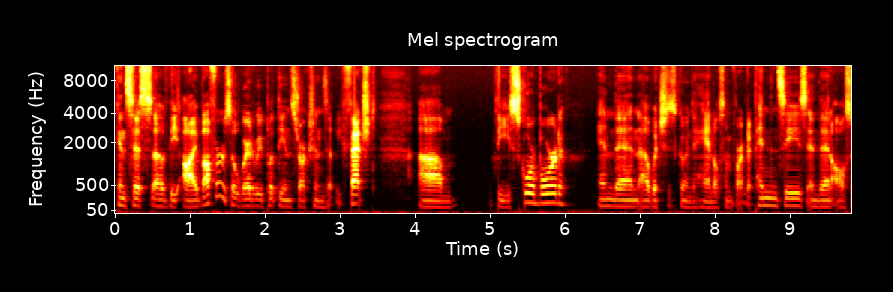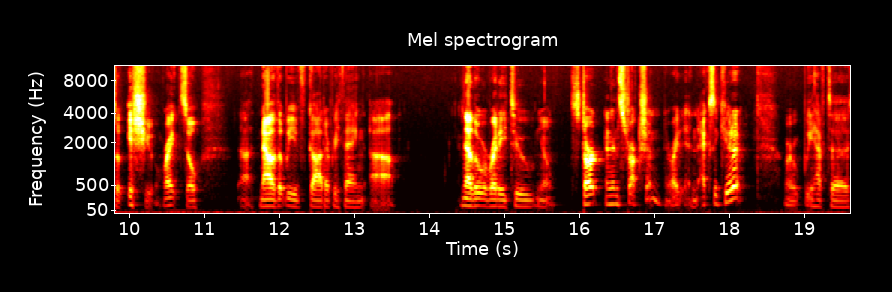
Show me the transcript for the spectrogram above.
consists of the I buffer, so where do we put the instructions that we fetched, um, the scoreboard, and then uh, which is going to handle some of our dependencies, and then also issue, right? So uh, now that we've got everything, uh, now that we're ready to, you know, start an instruction, right, and execute it, or we have to,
